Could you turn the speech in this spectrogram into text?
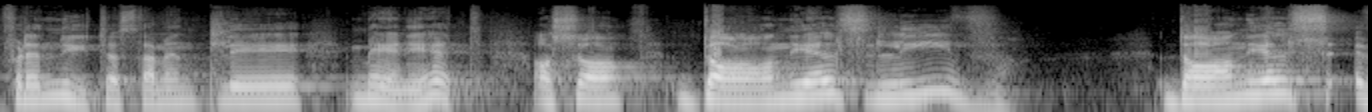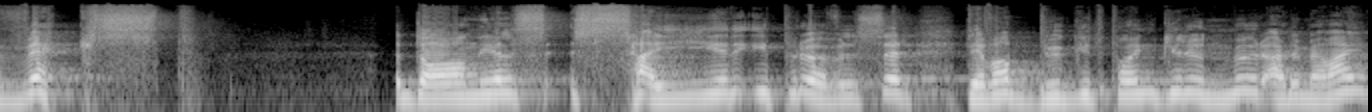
for den nytestamentlige menighet. Altså Daniels liv, Daniels vekst Daniels seier i prøvelser det var bygd på en grunnmur. Er du med meg?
